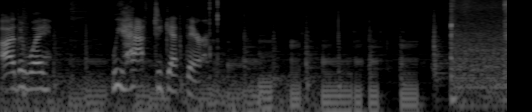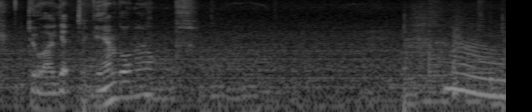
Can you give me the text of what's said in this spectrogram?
Either way, we have to get there. Do I get to gamble now? Yep,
